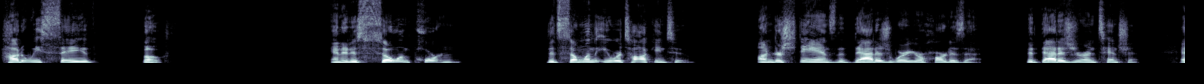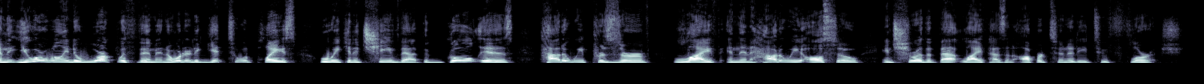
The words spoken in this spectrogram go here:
how do we save both and it is so important that someone that you were talking to understands that that is where your heart is at, that that is your intention, and that you are willing to work with them in order to get to a place where we can achieve that. The goal is how do we preserve life, and then how do we also ensure that that life has an opportunity to flourish?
